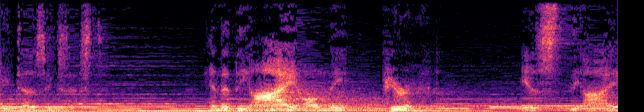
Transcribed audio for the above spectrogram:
Archy does exist. And that the eye on the pyramid is the eye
